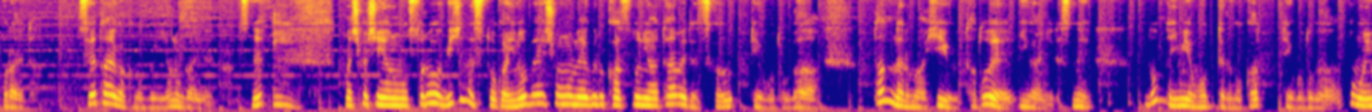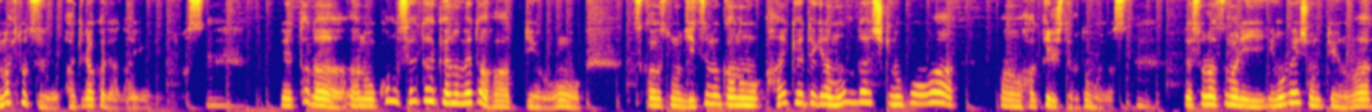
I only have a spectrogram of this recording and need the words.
捉えた生態学の分野の概念なんですね。えー、まあ、しかしあの、それをビジネスとかイノベーションをめぐる活動に当てはめて使うっていうことが、単なるまあ比喩、例え以外にですね、どんな意味を持っているのかっていうことが、もう今一つ明らかではないように思います。うん、でただあの、この生態系のメタファーっていうのを使うその実務家の背景的な問題意識の方は、はっきりしていると思います、うん、で。それはつまり、イノベーションっていうのは、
